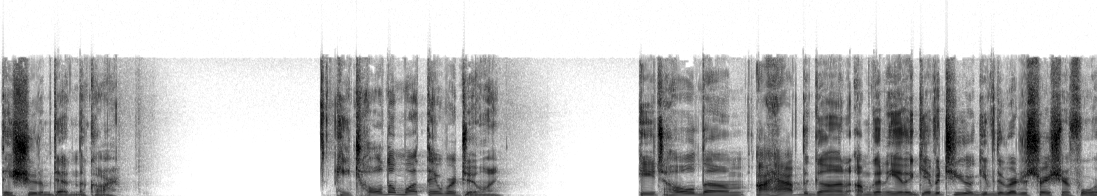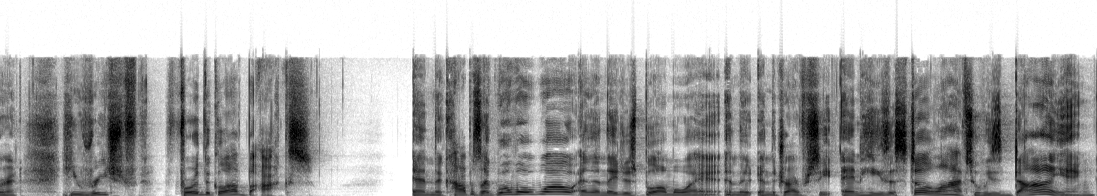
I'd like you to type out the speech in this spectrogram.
They shoot him dead in the car. He told them what they were doing. He told them, I have the gun. I'm going to either give it to you or give the registration for it. He reached for the glove box. And the cop was like, whoa, whoa, whoa. And then they just blow him away in the, in the driver's seat. And he's still alive. So he's dying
